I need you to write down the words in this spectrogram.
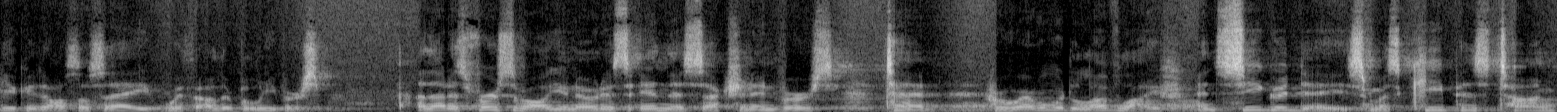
you could also say with other believers. And that is, first of all, you notice in this section in verse 10 For whoever would love life and see good days must keep his tongue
